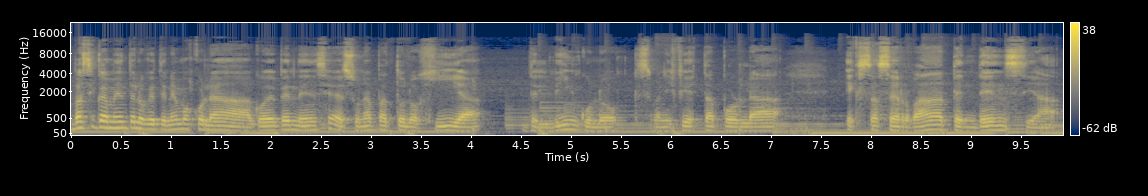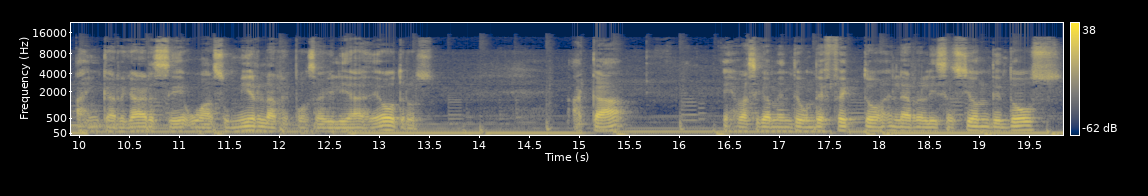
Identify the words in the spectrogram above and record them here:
Básicamente lo que tenemos con la codependencia es una patología del vínculo que se manifiesta por la exacerbada tendencia a encargarse o a asumir las responsabilidades de otros. Acá es básicamente un defecto en la realización de dos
